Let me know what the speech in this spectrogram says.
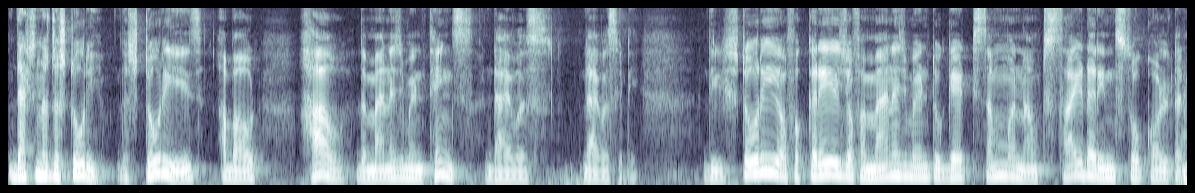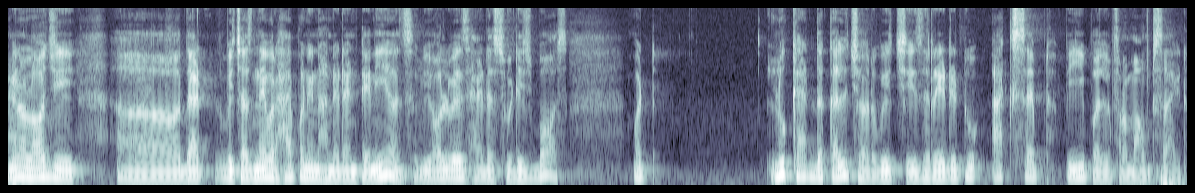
That's not the story. The story is about how the management thinks diverse diversity. The story of a courage of a management to get someone outsider in so-called terminology uh, that which has never happened in 110 years. We always had a swedish boss. But look at the culture which is ready to accept people from outside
